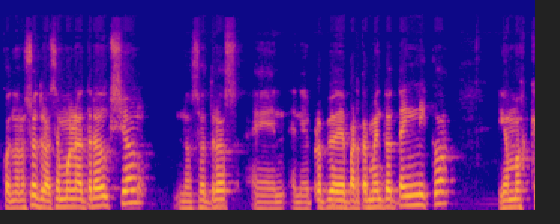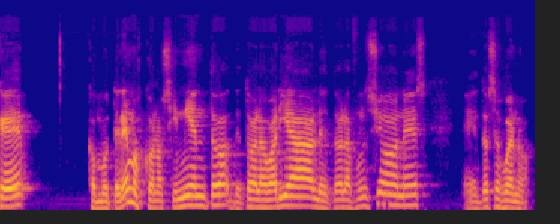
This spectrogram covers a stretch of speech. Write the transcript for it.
cuando nosotros hacemos la traducción, nosotros en, el propio departamento técnico, digamos que como tenemos conocimiento de todas las variables, de todas las funciones, entonces, bueno,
